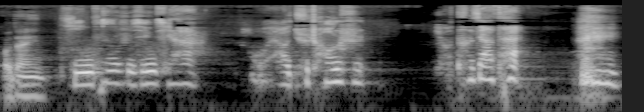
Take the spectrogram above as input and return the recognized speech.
我答应你。今天是星期二，我要去超市，有特价菜。嘿嘿。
